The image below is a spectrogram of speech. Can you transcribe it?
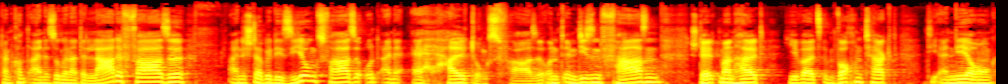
Dann kommt eine sogenannte Ladephase, eine Stabilisierungsphase und eine Erhaltungsphase. Und in diesen Phasen stellt man halt jeweils im Wochentakt die Ernährung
